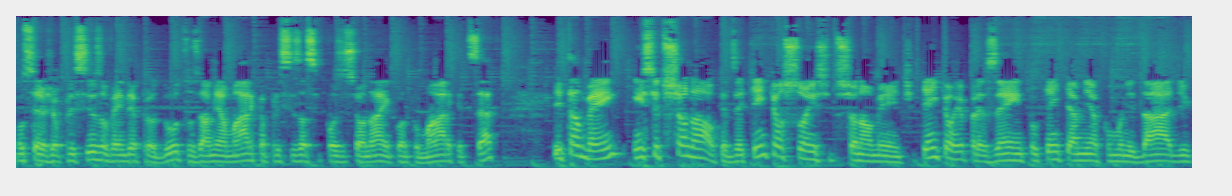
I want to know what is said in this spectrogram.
ou seja, eu preciso vender produtos, a minha marca precisa se posicionar enquanto marca, etc. E também institucional, quer dizer, quem que eu sou institucionalmente, quem que eu represento, quem que é a minha comunidade,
